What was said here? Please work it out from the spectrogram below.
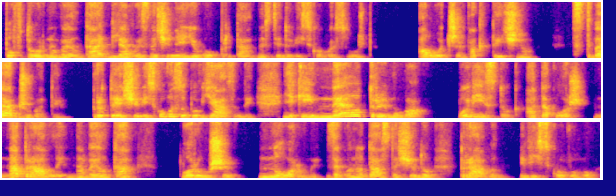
повторну ВЛК для визначення його придатності до військової служби. А отже, фактично стверджувати про те, що військовозобов'язаний, який не отримував повісток, а також направлень на ВЛК, порушив норми законодавства щодо правил військового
